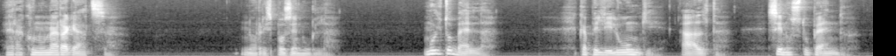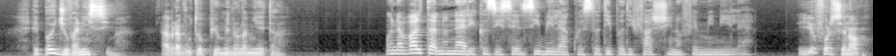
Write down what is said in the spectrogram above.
Era con una ragazza. Non rispose nulla. Molto bella. Capelli lunghi, alta, seno stupendo. E poi giovanissima. Avrà avuto più o meno la mia età. Una volta non eri così sensibile a questo tipo di fascino femminile. Io forse no,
